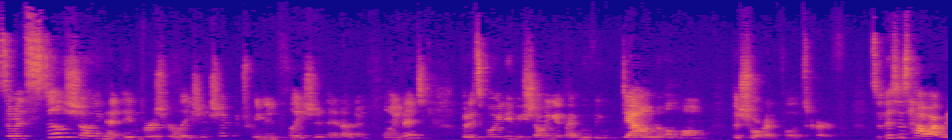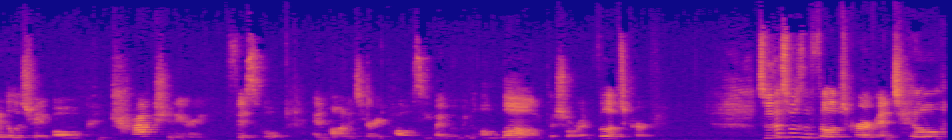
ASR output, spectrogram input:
So it's still showing that inverse relationship between inflation and unemployment, but it's going to be showing it by moving down along the short run Phillips curve. So this is how I would illustrate all contractionary fiscal and monetary policy by moving along the short run Phillips curve. So this was the Phillips curve until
